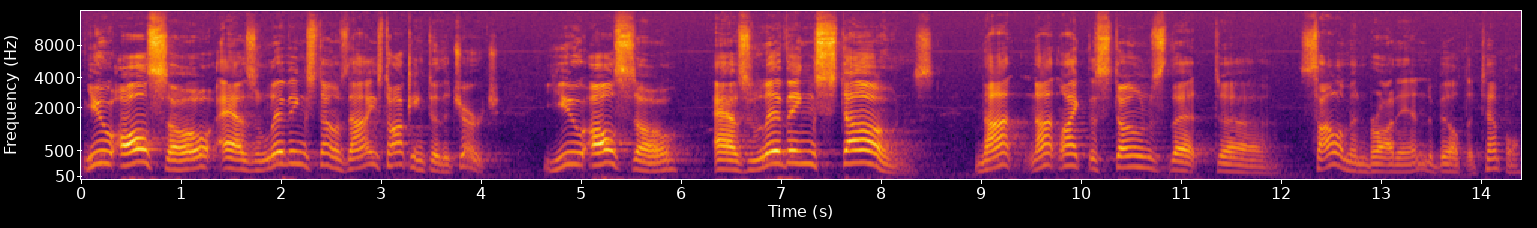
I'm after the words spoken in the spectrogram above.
you also, as living stones, now he's talking to the church, you also, as living stones, not, not like the stones that uh, Solomon brought in to build the temple,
